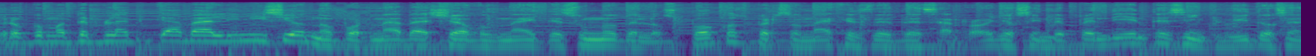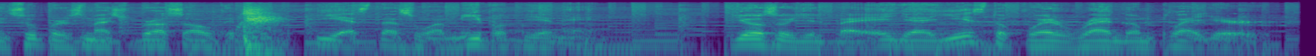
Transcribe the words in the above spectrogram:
Pero como te platicaba al inicio, no por nada Shovel Knight es uno de los pocos personajes de desarrollos independientes incluidos en Super Smash Bros. Ultimate, y hasta su amiibo tiene. Yo soy el Paella y esto fue Random Player.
